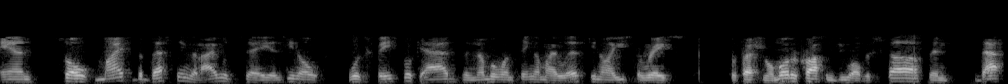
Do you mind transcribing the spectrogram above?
and so my, the best thing that I would say is, you know, was Facebook ads the number one thing on my list? You know, I used to race professional motocross and do all this stuff and that's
